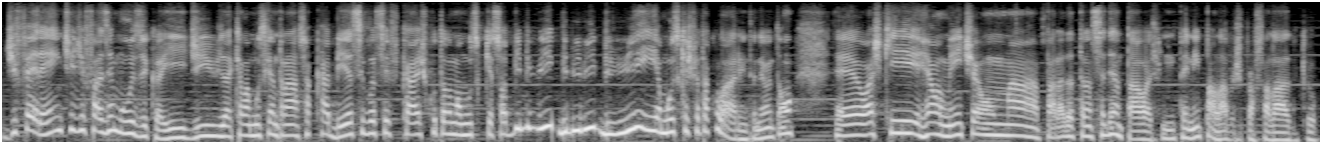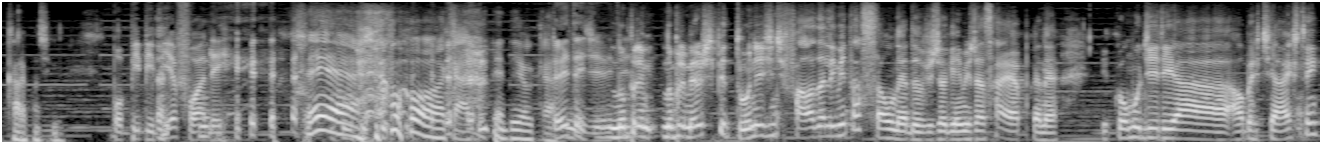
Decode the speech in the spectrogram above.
diferente de fazer música e de aquela música entrar na sua cabeça e você ficar escutando uma música que é só bi, bi, bi, bi, e a música é espetacular, entendeu? Então, é, eu acho que realmente é uma parada transcendental, acho que não tem nem palavras para falar do que o cara conseguiu. Pô, BBB é foda, hein? É, pô, cara, entendeu, cara. Eu entendi. entendi. No, prim no primeiro Chiptune a gente fala da limitação, né, dos videogames dessa época, né? E como diria Albert Einstein,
